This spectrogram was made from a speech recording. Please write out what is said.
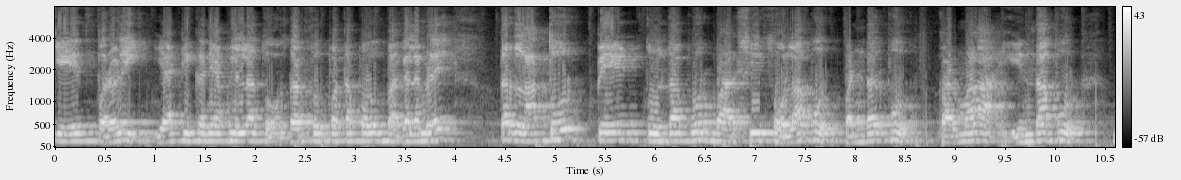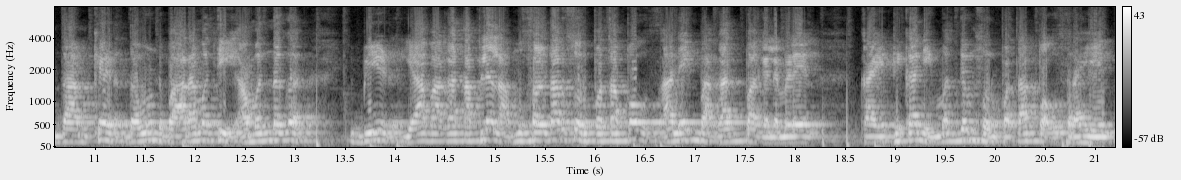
केज परळी या ठिकाणी आपल्याला जोरदार स्वरूपाचा पाऊस बघायला मिळेल. तर लातूर पेठ तुळजापूर बार्शी सोलापूर पंढरपूर करमाळा इंदापूर जामखेड दौंड बारामती अहमदनगर बीड या भागात आपल्याला मुसळधार स्वरूपाचा पाऊस अनेक भागात बघायला मिळेल. काही ठिकाणी मध्यम स्वरूपाचा पाऊस राहील.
